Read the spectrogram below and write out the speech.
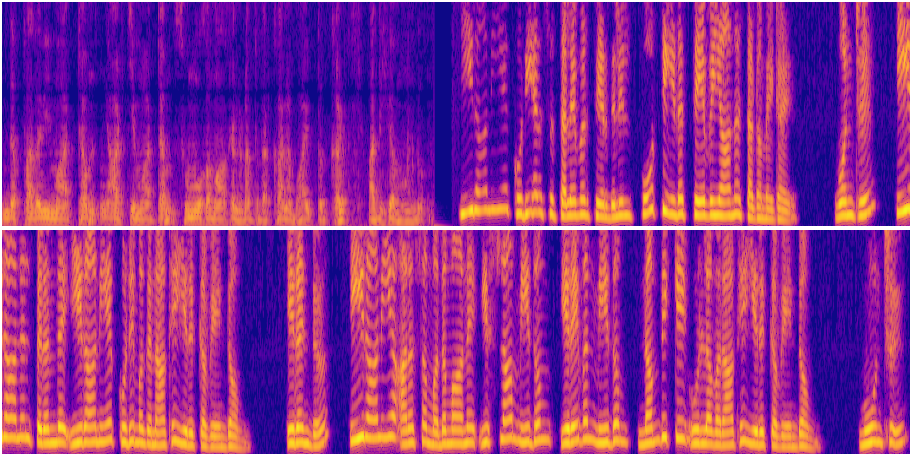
இந்த பதவி மாற்றம் ஆட்சி மாற்றம் சுமூகமாக நடப்பதற்கான வாய்ப்புகள் அதிகம் உண்டு. ஈரானிய குடியரசுத் தலைவர் தேர்தலில் போட்டியிட தேவையான தகமைகள். ஒன்று ஈரானில் பிறந்த ஈரானிய குடிமகனாக இருக்க வேண்டும். இரண்டு ஈரானிய அரச மதமான இஸ்லாம் மீதும் இறைவன் மீதும் நம்பிக்கை உள்ளவராக இருக்க வேண்டும். மூன்று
